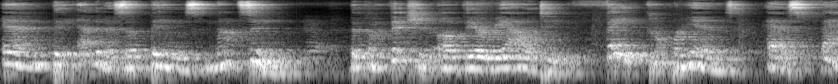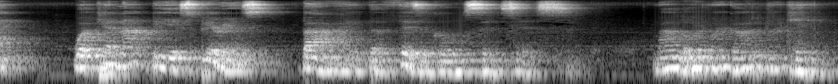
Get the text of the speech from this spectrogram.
And the evidence of things not seen, the conviction of their reality. Faith comprehends as fact what cannot be experienced by the physical senses. My Lord, my God, and my King,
